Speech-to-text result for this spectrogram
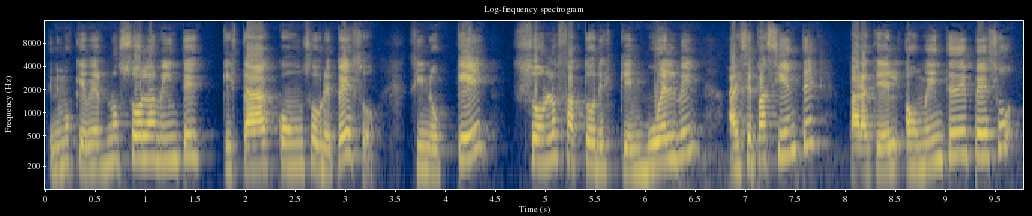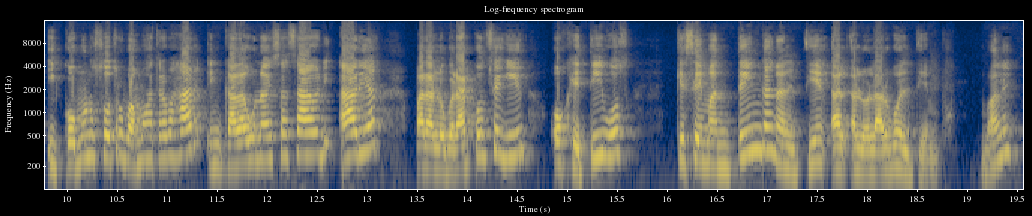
tenemos que ver no solamente que está con un sobrepeso, sino qué son los factores que envuelven a ese paciente para que él aumente de peso y cómo nosotros vamos a trabajar en cada una de esas áreas para lograr conseguir objetivos que se mantengan a lo largo del tiempo. ¿Vale?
